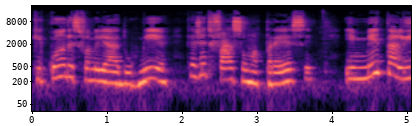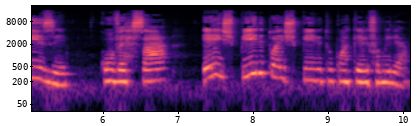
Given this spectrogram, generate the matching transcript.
que quando esse familiar dormir, que a gente faça uma prece e mentalize conversar espírito a espírito com aquele familiar.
